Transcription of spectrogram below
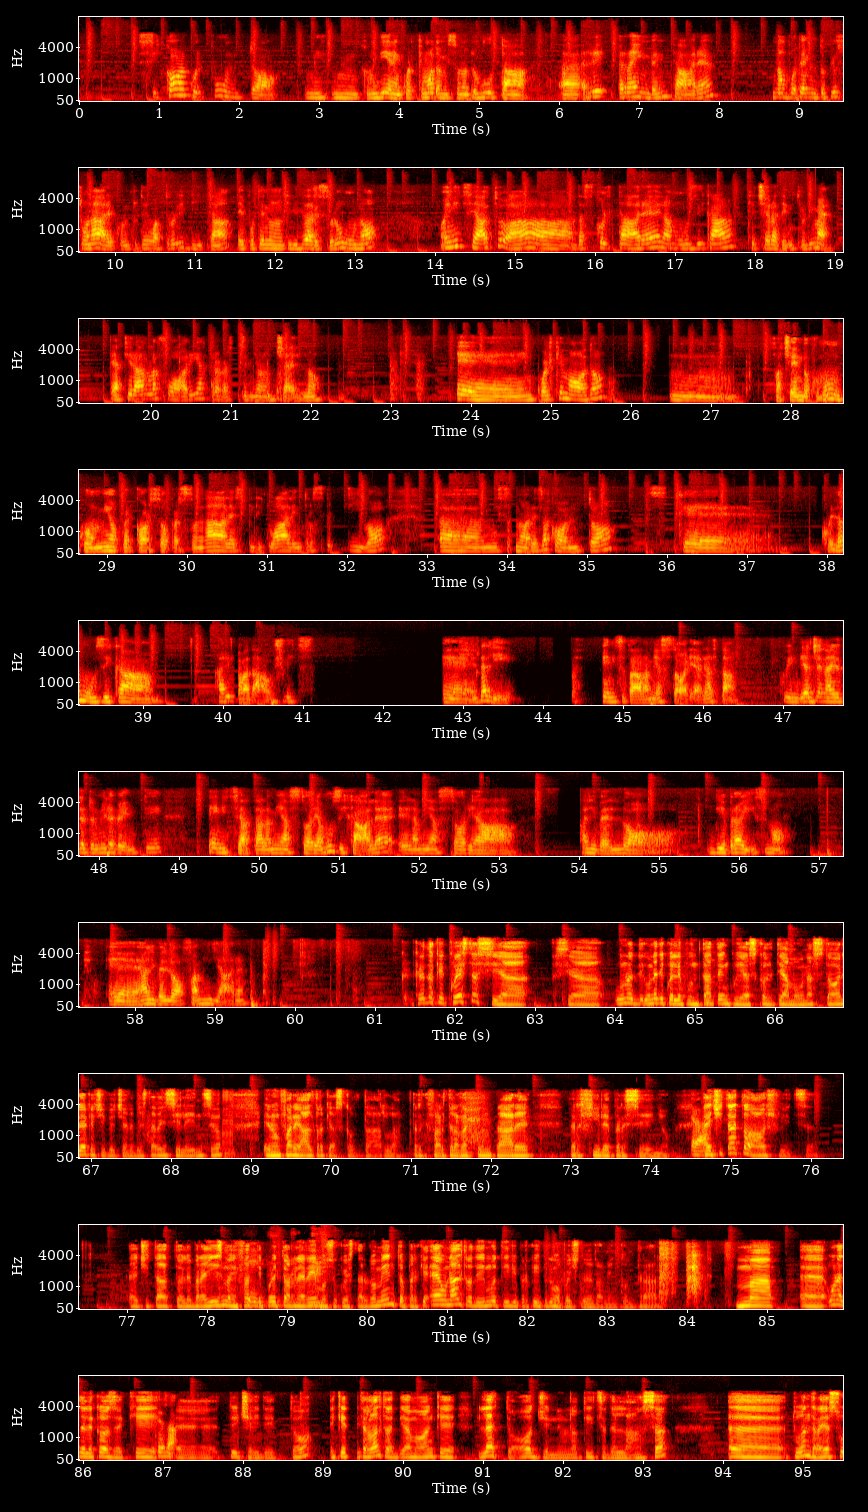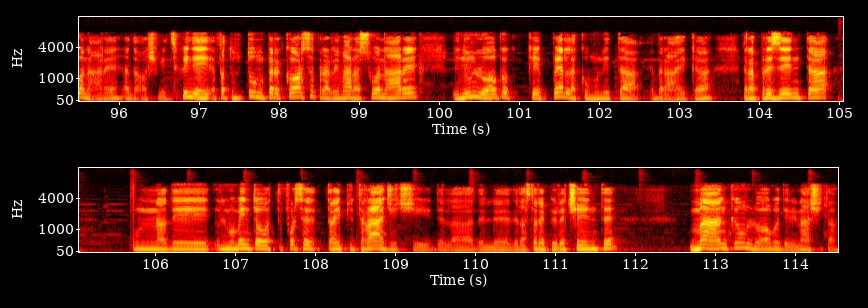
siccome a quel punto mi, mm, come dire, in qualche modo mi sono dovuta uh, re- reinventare, non potendo più suonare con tutte e quattro le dita e potendo utilizzare solo uno, ho iniziato a, ad ascoltare la musica che c'era dentro di me e a tirarla fuori attraverso il violoncello. E in qualche modo, mh, mm, facendo comunque un mio percorso personale, spirituale, introspettivo, eh, mi sono resa conto che quella musica arrivava da Auschwitz. E da lì è iniziata la mia storia in realtà. Quindi a gennaio del 2020 è iniziata la mia storia musicale e la mia storia a livello di ebraismo e a livello familiare. Credo che questa sia, sia di, una di quelle puntate in cui ascoltiamo una storia che ci piacerebbe stare in silenzio e non fare altro che ascoltarla per fartela raccontare per filo e per segno. Grazie. Hai citato Auschwitz, hai citato l'ebraismo, infatti sì. poi torneremo su questo argomento perché è un altro dei motivi per cui prima o poi ci dovevamo incontrare. Ma eh, una delle cose che esatto. eh, tu ci hai detto e che tra l'altro abbiamo anche letto oggi in una notizia dell'ANSA, eh, tu andrai a suonare ad Auschwitz. Quindi hai fatto tutto un percorso per arrivare a suonare in un luogo che per la comunità ebraica rappresenta dei, il momento forse tra i più tragici della, delle, della storia più recente, ma anche un luogo di rinascita.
